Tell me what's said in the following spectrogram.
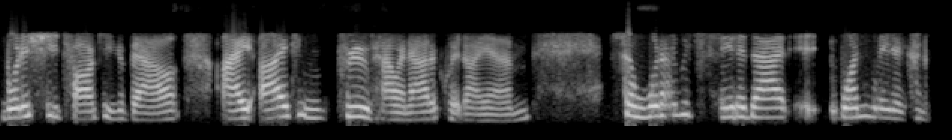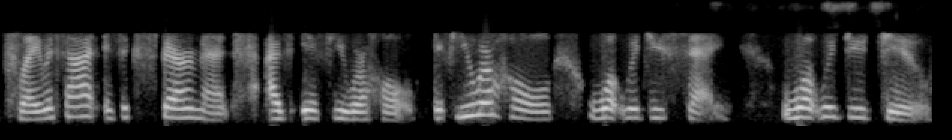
what is she talking about? I, I can prove how inadequate I am. So what I would say to that, one way to kind of play with that is experiment as if you were whole. If you were whole, what would you say? What would you do?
